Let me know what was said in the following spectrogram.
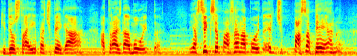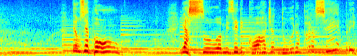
Que Deus está aí para te pegar atrás da moita. E assim que você passar na moita, Ele te passa a perna. Deus é bom. E a sua misericórdia dura para sempre.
